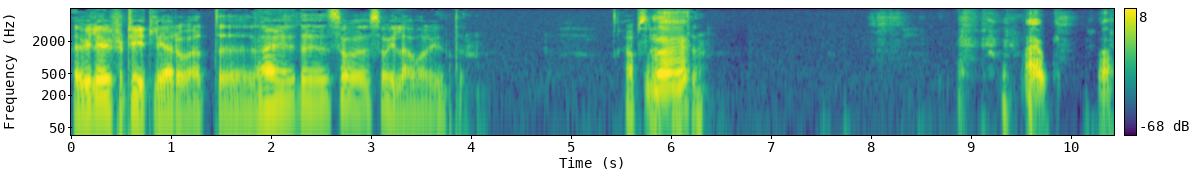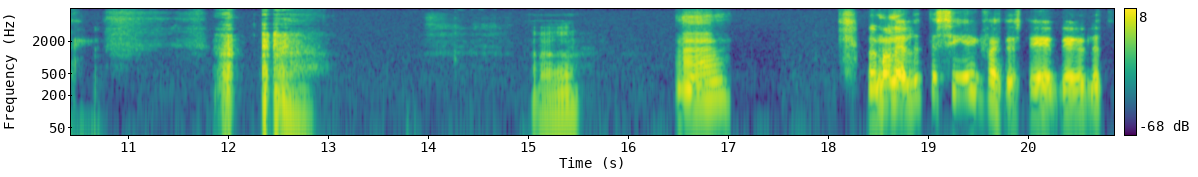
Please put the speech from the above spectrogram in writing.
Det vill jag ju förtydliga då att eh, nej, det, så, så illa var det ju inte. Absolut Nej. inte. Nej, okej. Nej. Mm. Mm. Men man är lite seg faktiskt. Det är, det är lite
